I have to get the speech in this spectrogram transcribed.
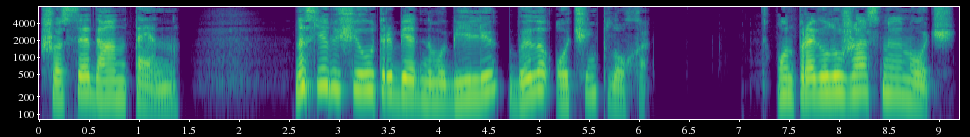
Шоссе д'Антен. На следующее утро бедному Билли было очень плохо. Он провел ужасную ночь.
